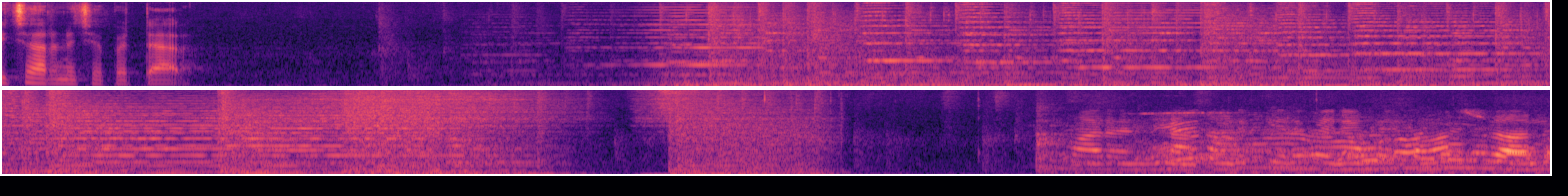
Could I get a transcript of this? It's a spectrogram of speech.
విచారణ చేపట్టారు. కొడుకు ఇరవై రెండు సంవత్సరాలు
